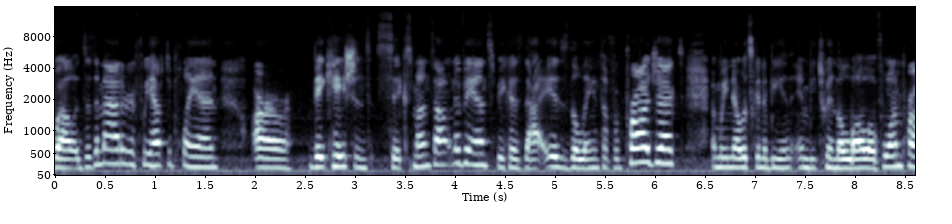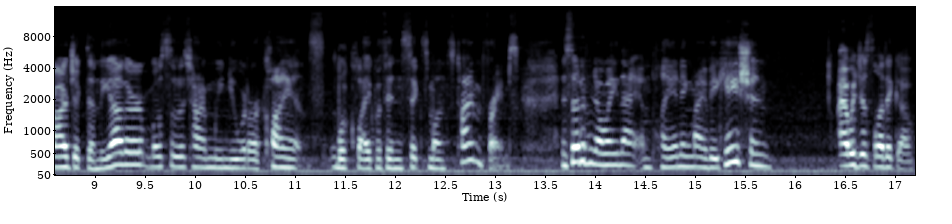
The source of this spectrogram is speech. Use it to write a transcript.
well, it doesn't matter if we have to plan our vacations six months out in advance because that is the length of a project and we know it's going to be in, in, between the lull of one project and the other. Most of the time, we knew what our clients look like within six months' time frames. Instead of knowing that and planning my vacation, I would just let it go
